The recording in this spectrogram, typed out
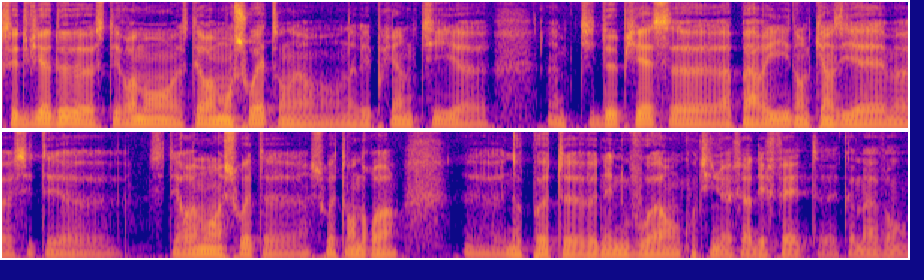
Cette vie à deux, euh, c'était vraiment, c'était vraiment chouette. On, avait pris un petit, un petit deux pièces à Paris, dans le 15e. C'était, c'était vraiment un chouette, un chouette endroit. Euh, nos potes euh, venaient nous voir, on continuait à faire des fêtes euh, comme avant.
